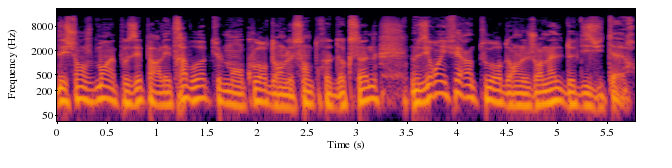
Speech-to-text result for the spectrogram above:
Des changements imposés par les travaux actuellement en cours dans le centre d'Auxonne. Nous irons y faire un tour dans le journal de 18h.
